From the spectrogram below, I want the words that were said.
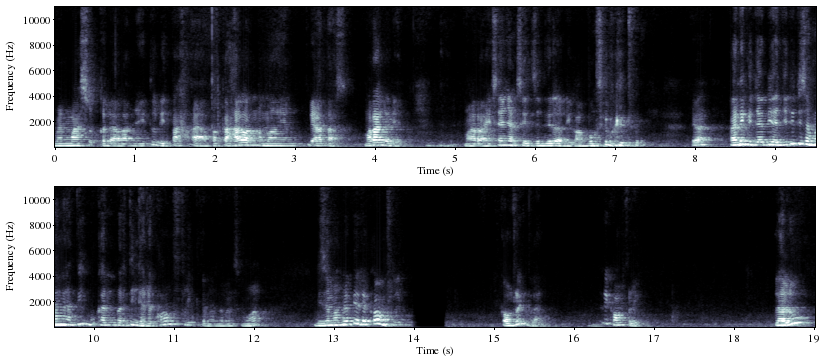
yang masuk ke dalamnya itu ditah apa kehalang sama yang di atas. Marah nggak dia? Marah. Saya nyaksin sendiri lah di kampung sih begitu. Ya nah, ini kejadian. Jadi di zaman Nabi bukan berarti nggak ada konflik teman-teman semua. Di zaman Nabi ada konflik. Konflik bukan? Ini konflik lalu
